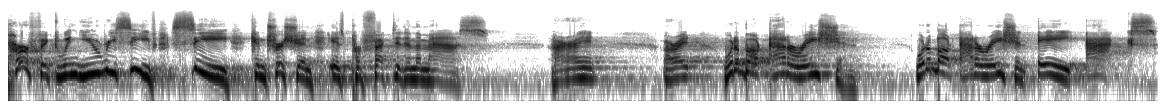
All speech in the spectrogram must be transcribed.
perfect when you receive. See, contrition is perfected in the Mass. All right? All right? What about adoration? What about adoration? A, acts.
